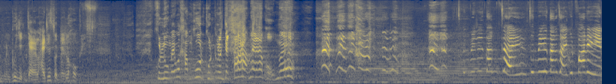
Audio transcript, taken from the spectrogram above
คุณมันผู้หญิงใจร้ายที่สุดในโลก คุณรู้ไหมว่าคำพูดคุณกำลังจะฆ่าแม่ผมอะฉันไม่ได้ตั้งใจ ฉันไม่ได้ตั้งใจคุณป้าได้ยิน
